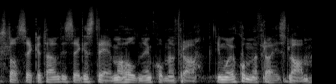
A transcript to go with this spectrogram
statssekretæren disse ekstreme holdningene kommer fra? De må jo komme fra islam.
